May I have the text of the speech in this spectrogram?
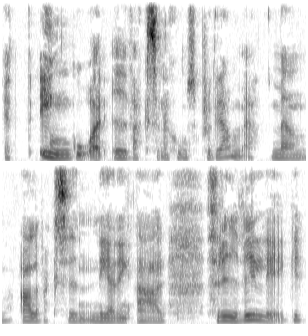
ett ingår i vaccinationsprogrammet. Men all vaccinering är frivillig.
